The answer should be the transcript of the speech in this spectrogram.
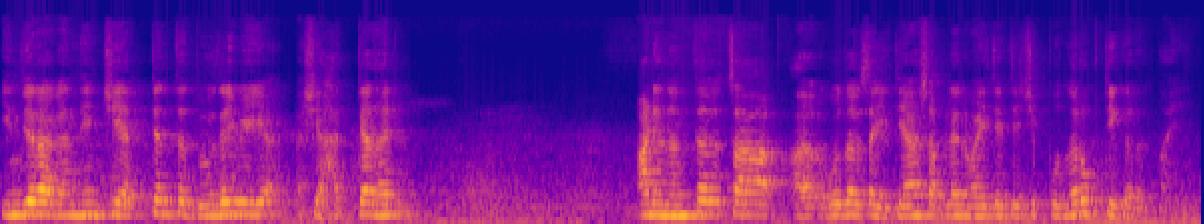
इंदिरा गांधींची अत्यंत दुर्दैवी अशी हत्या झाली. आणि नंतरचा अगोदरचा इतिहास आपल्याला माहिती आहे त्याची पुनरुक्ती करत नाही.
